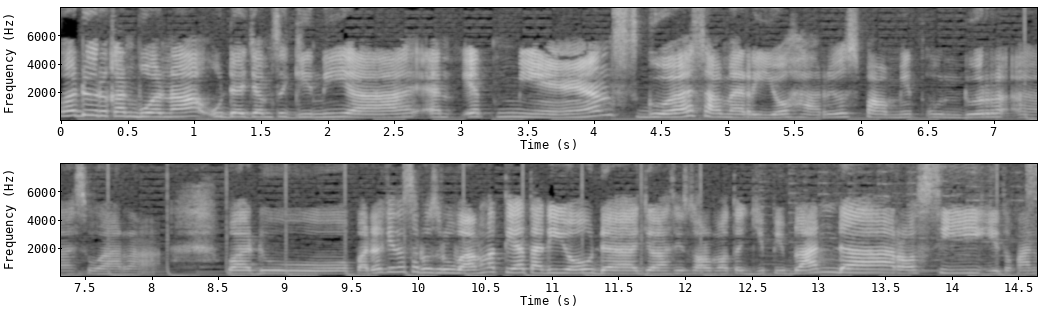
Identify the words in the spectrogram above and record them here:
Waduh rekan Buana udah jam segini ya. And it means gue sama Rio harus pamit undur eh, suara. Waduh padahal kita seru-seru banget ya. Tadi yo udah jelasin soal MotoGP Belanda, Rossi gitu kan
